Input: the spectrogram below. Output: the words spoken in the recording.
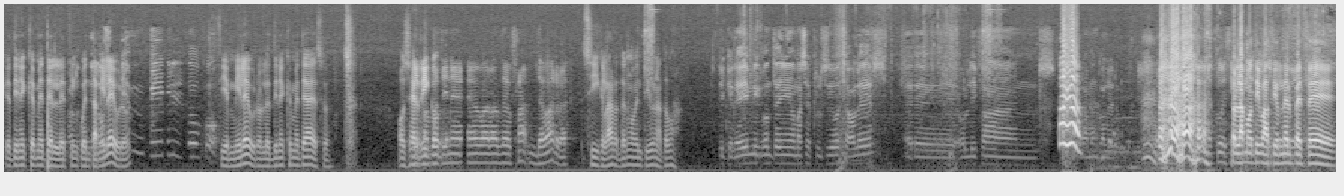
Que tienes que meterle 50.000 euros. 100.000, loco. 100.000 euros le tienes que meter a eso. O sea, ¿El rico. ¿Tiene barras de, fran- de barras? Sí, claro, tengo 21, toma. Si queréis mi contenido más exclusivo, chavales, eh, OnlyFans Ramón Calero. Son la motivación del PC,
